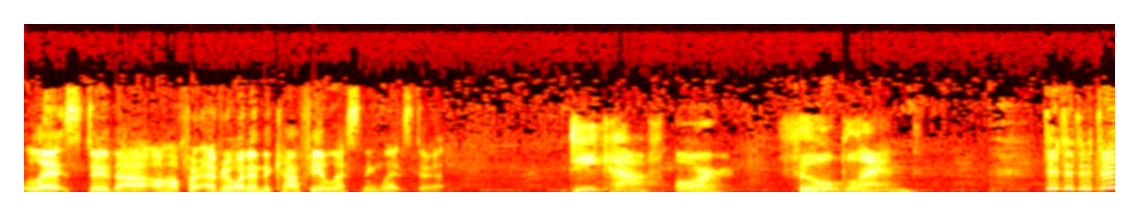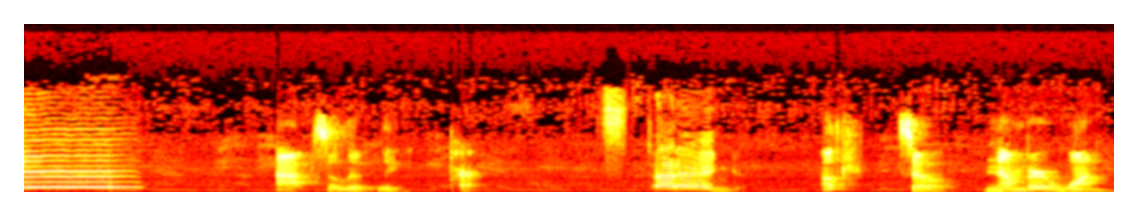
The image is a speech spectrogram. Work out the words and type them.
let's do that. Uh, for everyone in the cafe listening, let's do it. Decaf or full blend? Absolutely perfect. Stunning. Okay, so number one.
